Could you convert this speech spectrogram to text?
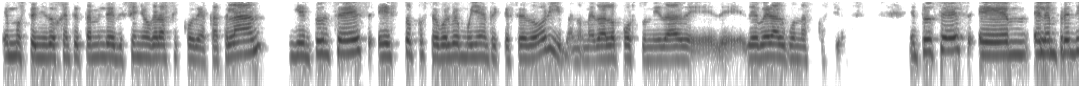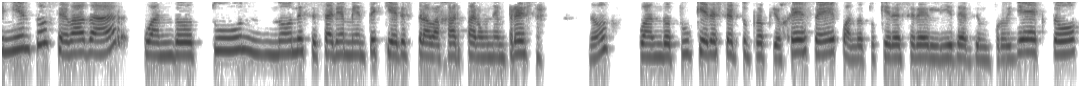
hemos tenido gente también de diseño gráfico de Acatlán, y entonces esto pues se vuelve muy enriquecedor y bueno, me da la oportunidad de, ver algunas cuestiones. Entonces, em, el emprendimiento se va a dar cuando tú no necesariamente quieres trabajar para una empresa, ¿no? Cuando tú quieres ser tu propio jefe, cuando tú quieres ser el líder de un proyecto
